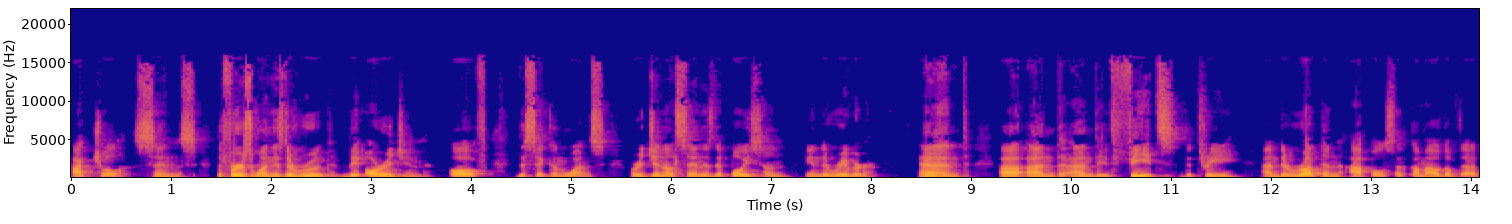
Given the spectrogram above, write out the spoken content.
actual sins. The first one is the root, the origin of the second ones. Original sin is the poison in the river, and uh, and and it feeds the tree. And the rotten apples that come out of that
